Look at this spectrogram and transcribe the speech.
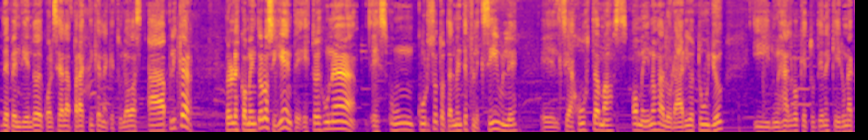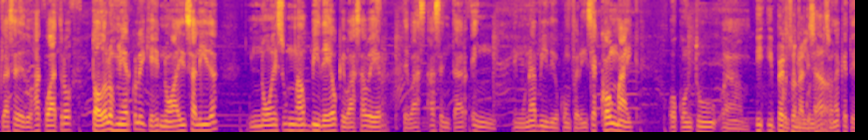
dependiendo de cuál sea la práctica en la que tú la vas a aplicar. Pero les comento lo siguiente, esto es, una, es un curso totalmente flexible, él se ajusta más o menos al horario tuyo y no es algo que tú tienes que ir a una clase de 2 a 4 todos los miércoles y que no hay salida. No es un video que vas a ver, te vas a sentar en, una videoconferencia con Mike o con tu... Um, y, personalizado. persona que te...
